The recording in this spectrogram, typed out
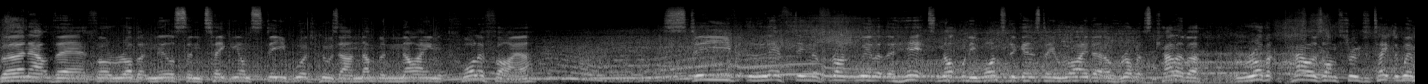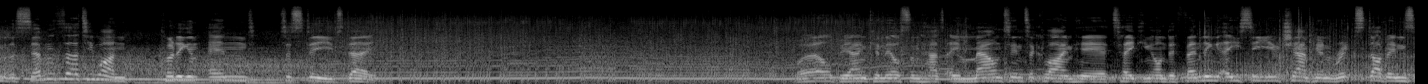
burnout there for Robert Nilsson taking on Steve Wood, who's our number nine qualifier. Steve lifting the front wheel at the hit, not what he wanted against a rider of Robert's caliber. Robert powers on through to take the win with a 7.31, putting an end to Steve's day. Well, Bianca Nilsson has a mountain to climb here, taking on defending ACU champion Rick Stubbins.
